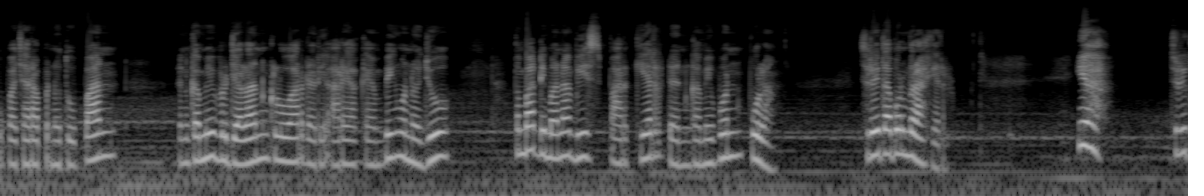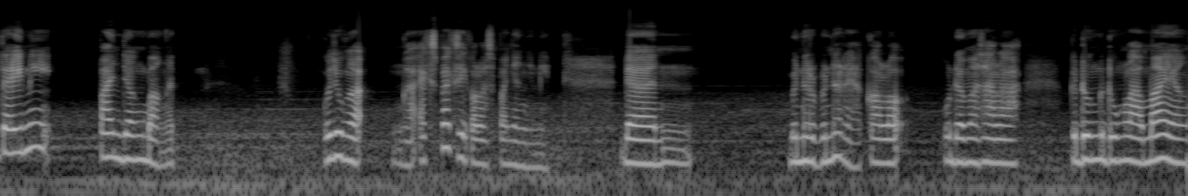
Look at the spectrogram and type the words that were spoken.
upacara penutupan dan kami berjalan keluar dari area camping menuju tempat di mana bis parkir dan kami pun pulang. cerita pun berakhir. Ya, cerita ini panjang banget. Gue juga nggak expect sih kalau sepanjang ini. Dan bener-bener ya kalau udah masalah gedung-gedung lama yang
